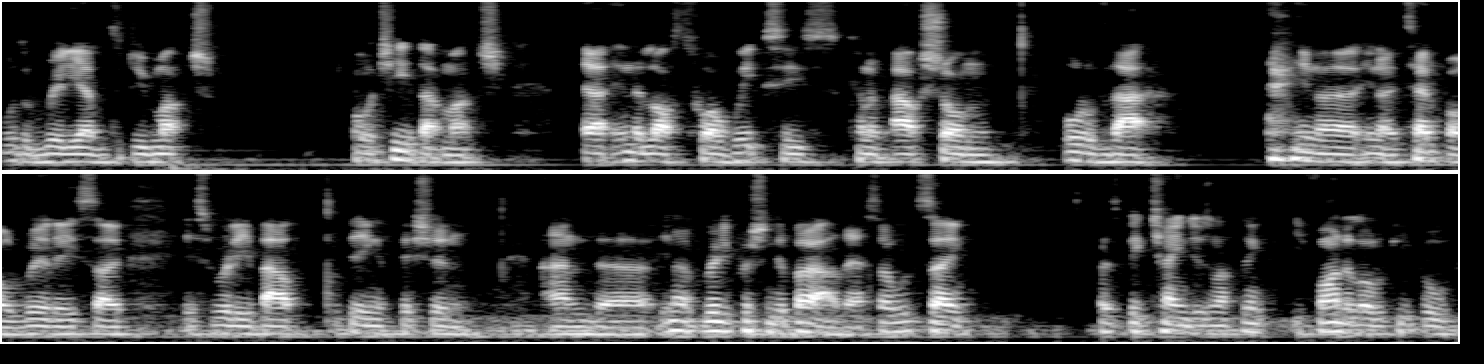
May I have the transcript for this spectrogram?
wasn't really able to do much or achieve that much. Uh, in the last 12 weeks, he's kind of outshone all of that in a you know tenfold really. So it's really about being efficient and uh, you know really pushing the boat out there. So I would say there's big changes, and I think you find a lot of people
